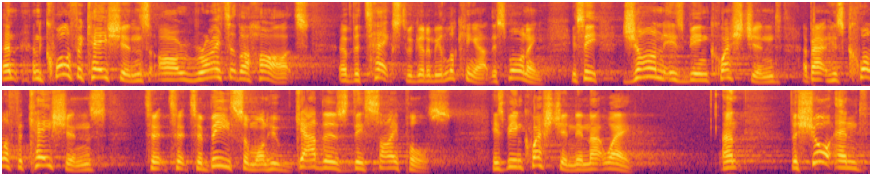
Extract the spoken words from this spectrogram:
And, and qualifications are right at the heart of the text we're going to be looking at this morning. You see, John is being questioned about his qualifications to, to, to be someone who gathers disciples. He's being questioned in that way. And the short end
